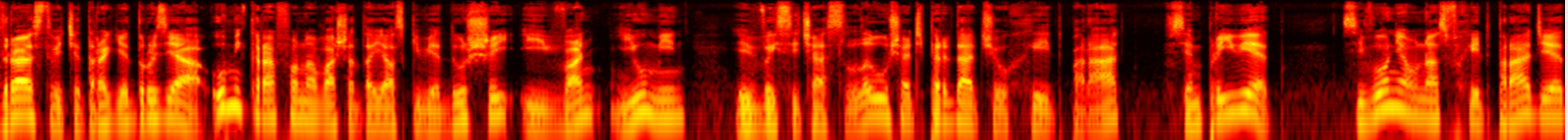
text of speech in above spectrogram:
Здравствуйте, дорогие друзья! У микрофона ваш таялский ведущий Иван Юмин. И вы сейчас слушаете передачу «Хит-парад». Всем привет! Сегодня у нас в хит-параде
